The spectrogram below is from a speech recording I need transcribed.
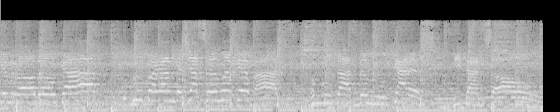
i em roda el cap. La propaganda ja se m'ha acabat. Envoltat de mil cares i tan sol.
